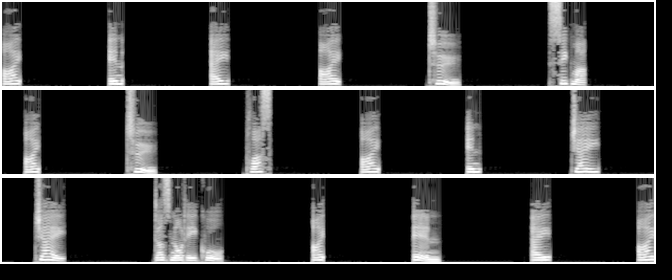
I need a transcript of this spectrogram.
i n a i 2 sigma i 2 plus i n j j does not equal i n a i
